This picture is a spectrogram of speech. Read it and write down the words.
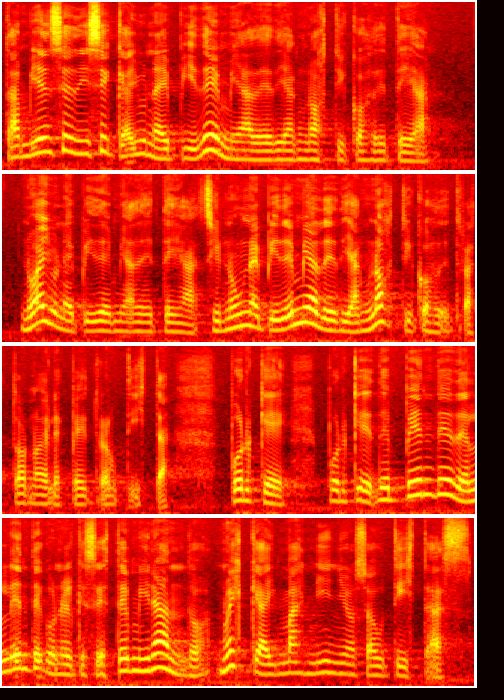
También se dice que hay una epidemia de diagnósticos de TEA. No hay una epidemia de TEA, sino una epidemia de diagnósticos de trastorno del espectro autista. ¿Por qué? Porque depende del lente con el que se esté mirando. No es que hay más niños autistas,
